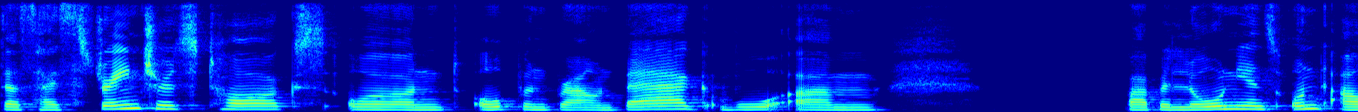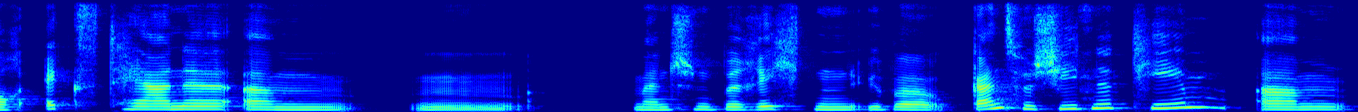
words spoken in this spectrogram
das heißt Strangers Talks und Open Brown Bag, wo ähm, Babyloniens und auch externe ähm, Menschen berichten über ganz verschiedene Themen. Ähm,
